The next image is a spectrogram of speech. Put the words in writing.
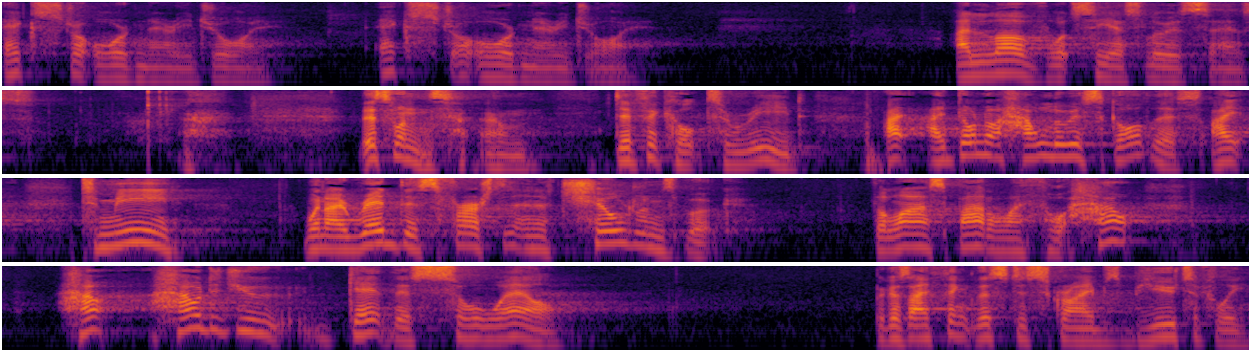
extraordinary joy. Extraordinary joy. I love what C.S. Lewis says. this one's um, difficult to read. I, I, don't know how Lewis got this. I, to me, when I read this first in a children's book, The Last Battle, I thought, how, how, how did you get this so well? Because I think this describes beautifully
